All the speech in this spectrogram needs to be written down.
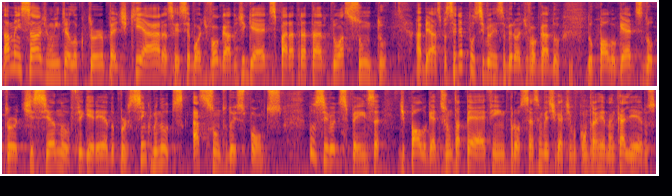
Na mensagem, o interlocutor pede que Aras receba o advogado de Guedes para tratar do assunto. Aspas, seria possível receber o advogado do Paulo Guedes, doutor Ticiano Figueiredo, por cinco minutos? Assunto, dois pontos. Possível dispensa de Paulo Guedes junto à PF em processo investigativo contra Renan Calheiros,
